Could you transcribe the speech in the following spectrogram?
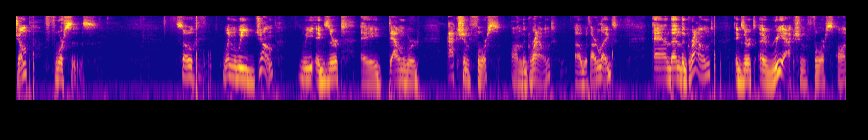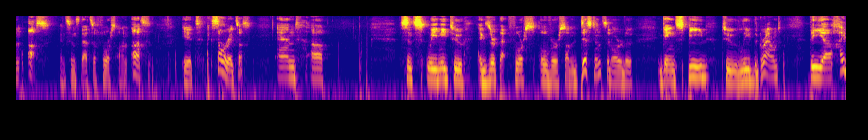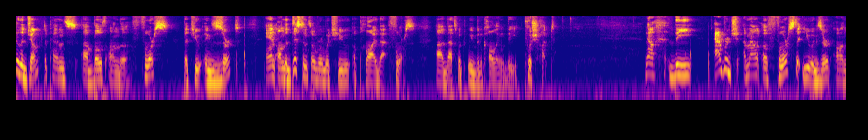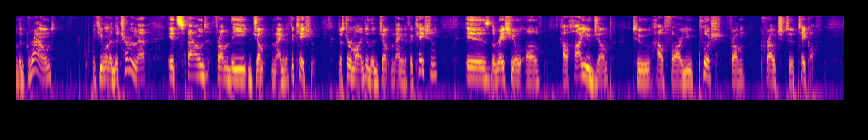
Jump forces. So when we jump, we exert a downward action force on the ground uh, with our legs, and then the ground exerts a reaction force on us. And since that's a force on us, it accelerates us, and uh, since we need to exert that force over some distance in order to gain speed to leave the ground, the uh, height of the jump depends uh, both on the force that you exert and on the distance over which you apply that force. Uh, that's what we've been calling the push height. Now, the average amount of force that you exert on the ground, if you want to determine that, it's found from the jump magnification. Just to remind you, the jump magnification is the ratio of how high you jump to how far you push from crouch to takeoff.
